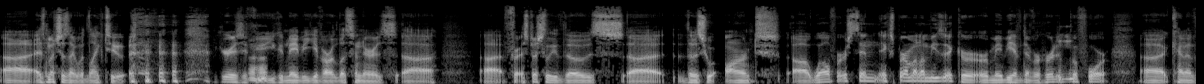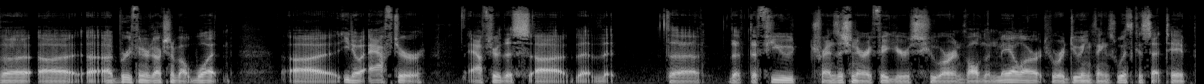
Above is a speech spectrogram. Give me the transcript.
uh, as much as I would like to, I'm curious if uh-huh. you, you, could maybe give our listeners, uh, uh for especially those uh, those who aren't uh, well versed in experimental music or, or, maybe have never heard it mm-hmm. before, kind of a, a, a, brief introduction about what you know after after this the, the, the the, the few transitionary figures who are involved in mail art, who are doing things with cassette tape,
